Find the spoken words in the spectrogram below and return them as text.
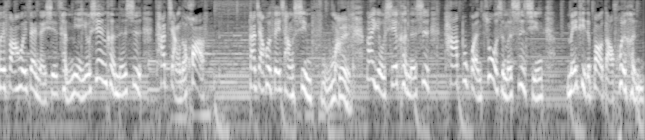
会发挥在哪些层面？有些人可能是他讲的话，大家会非常幸福嘛。对。那有些可能是他不管做什么事情，媒体的报道会很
